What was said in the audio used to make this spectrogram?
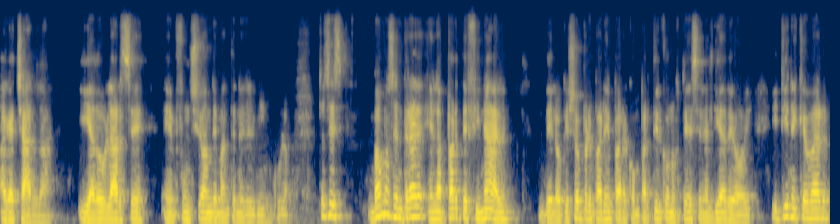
agacharla y a doblarse en función de mantener el vínculo. Entonces, vamos a entrar en la parte final de lo que yo preparé para compartir con ustedes en el día de hoy y tiene que ver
